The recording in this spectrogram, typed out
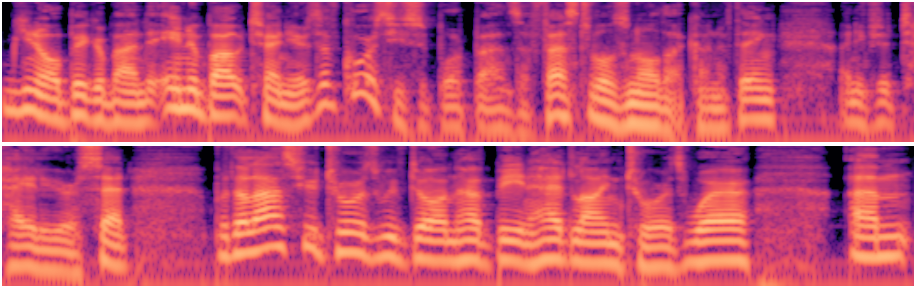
you know, a bigger band in about 10 years. Of course, you support bands at festivals and all that kind of thing, and you have to tailor your set. But the last few tours we've done have been headline tours where um,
